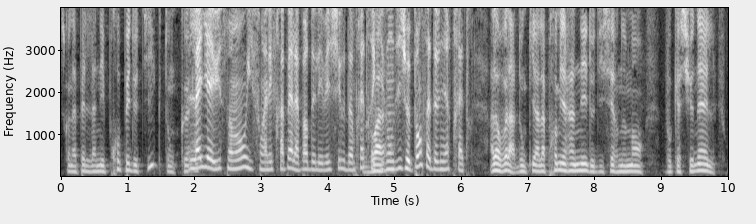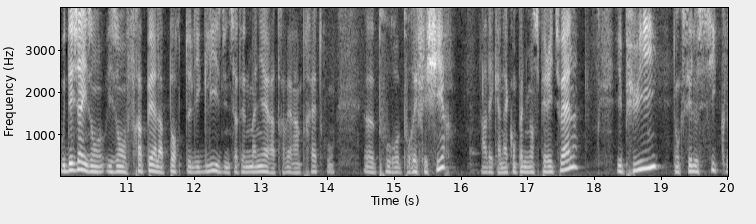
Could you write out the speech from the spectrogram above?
ce qu'on appelle l'année propédeutique. Donc euh, là, il y a eu ce moment où ils sont allés frapper à la porte de l'évêché ou d'un prêtre voilà. et qu'ils ont dit je pense à devenir prêtre. Alors voilà, donc il y a la première année de discernement vocationnel où déjà ils ont ils ont frappé à la porte de l'Église d'une certaine manière à travers un prêtre ou, euh, pour pour réfléchir avec un accompagnement spirituel. Et puis, donc c'est le cycle,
